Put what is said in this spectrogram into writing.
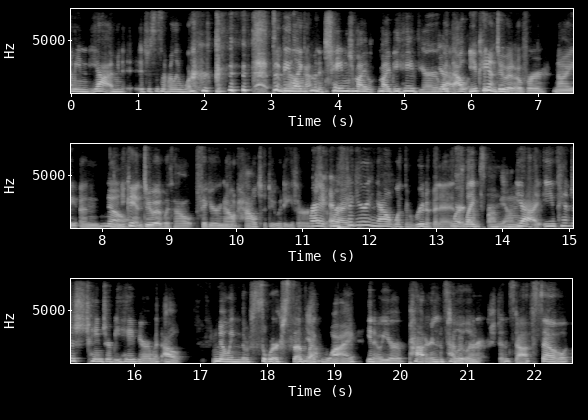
i mean yeah i mean it, it just doesn't really work to be like i'm going to change my my behavior Yeah. without You can't do fixing- it overnight, and I mean, No. you can't do it without figuring out how to do it either. right so- and Right. figuring out what the root of it is Where it like comes from. Yeah. Mhm. yeah you can't just change your behavior without knowing the source of Yeah. like why you know your patterns Absolutely. have emerged and stuff so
